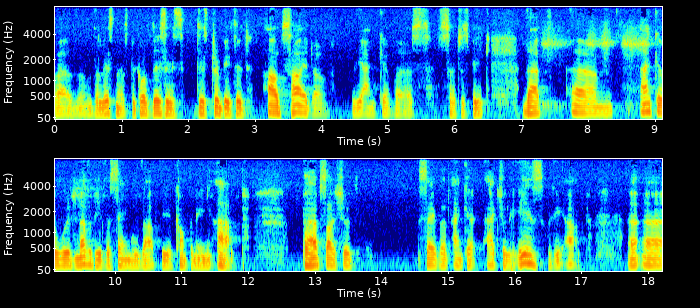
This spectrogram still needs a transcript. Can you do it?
uh, the, the, listeners, because this is distributed outside of the Anchorverse, so to speak, that um, Anchor would never be the same without the accompanying app. Perhaps I should say that Anchor actually is the app. Uh, uh,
